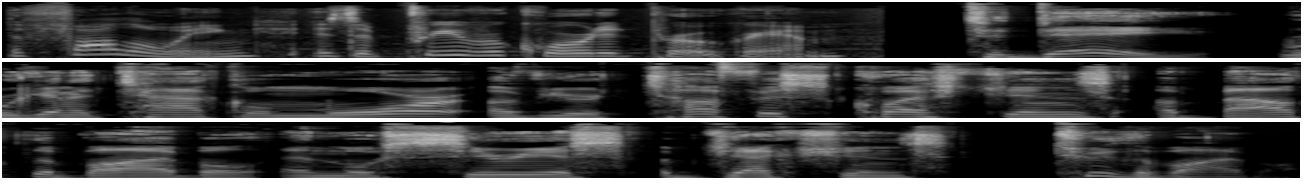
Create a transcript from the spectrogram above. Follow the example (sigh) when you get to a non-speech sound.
The following is a pre recorded program. Today, we're going to tackle more of your toughest questions about the Bible and most serious objections to the Bible.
